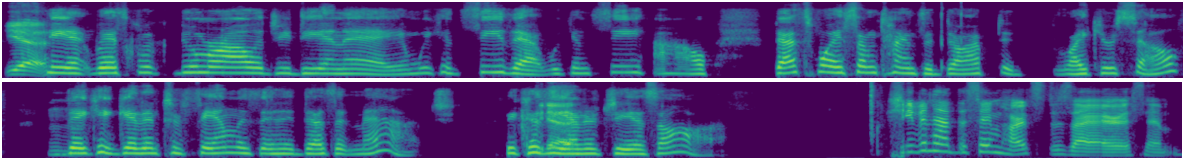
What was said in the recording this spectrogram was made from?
Yeah. It's numerology DNA. And we can see that. We can see how that's why sometimes adopted like yourself, mm-hmm. they can get into families and it doesn't match because yeah. the energy is off. She even had the same heart's desire as him.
